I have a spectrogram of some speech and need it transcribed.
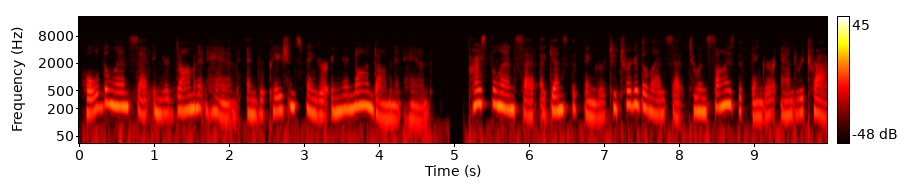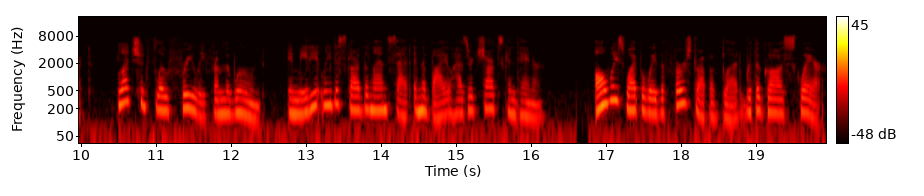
Hold the lancet in your dominant hand and the patient's finger in your non-dominant hand. Press the lancet against the finger to trigger the lancet to incise the finger and retract. Blood should flow freely from the wound. Immediately discard the lancet in the biohazard sharps container. Always wipe away the first drop of blood with a gauze square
